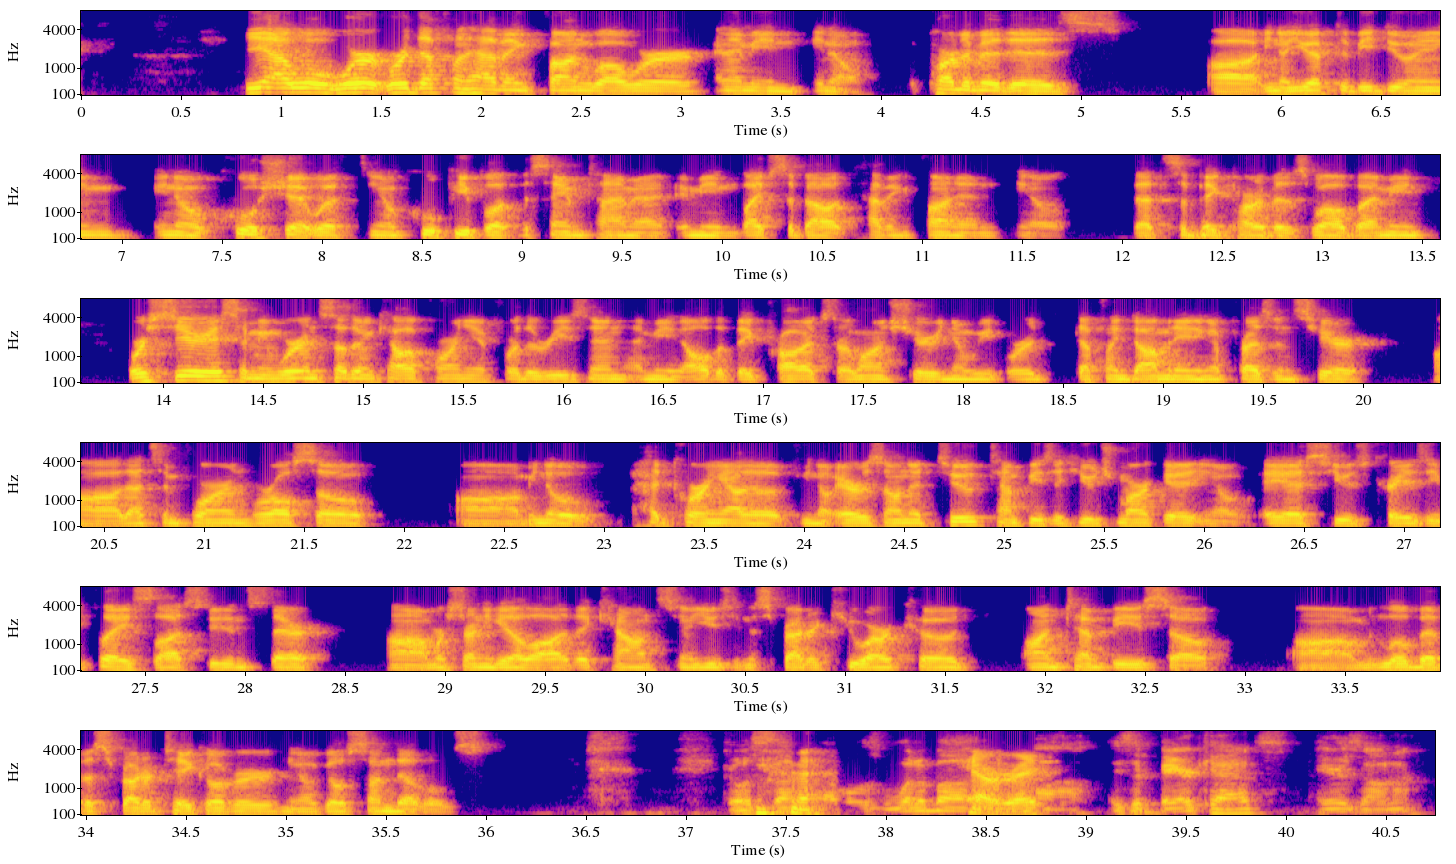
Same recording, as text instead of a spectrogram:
Yeah, well, we're, we're definitely having fun while we're, and I mean, you know, part of it is, uh, you know, you have to be doing, you know, cool shit with, you know, cool people at the same time. I, I mean, life's about having fun and, you know, that's a big part of it as well. But I mean, we're serious. I mean, we're in Southern California for the reason. I mean, all the big products are launched here. You know, we, we're definitely dominating a presence here. Uh, that's important. We're also, um, you know, headquartering out of, you know, Arizona too. Tempe is a huge market. You know, ASU is crazy place. A lot of students there. Um, we're starting to get a lot of accounts, you know, using the Sprouter QR code on Tempe. So um, a little bit of a Sprouter takeover. You know, go Sun Devils. go Sun Devils. What about? yeah, right. Uh, is it Bearcats, Arizona?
